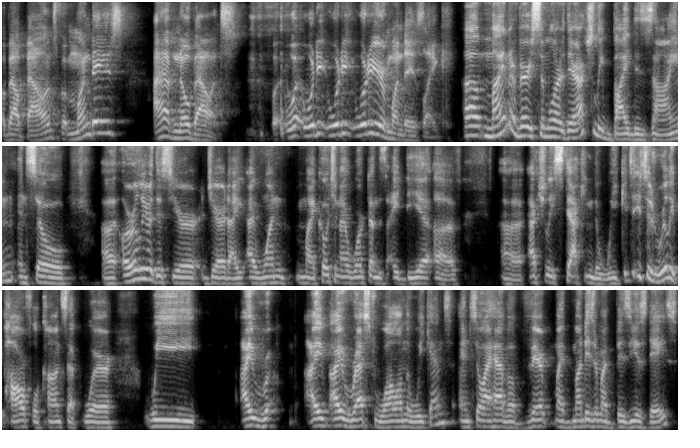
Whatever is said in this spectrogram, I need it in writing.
about balance, but Mondays, I have no balance. what, what, what do you, what do you, what are your Mondays like? Uh, mine are very similar. They're actually by design. And so uh, earlier this year, Jared, I, I won, my coach and I worked on this idea of uh, actually stacking the week. It's, it's a really powerful concept where we, I, I, I rest well on the weekends. And so I have a very, my Mondays are my busiest days.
